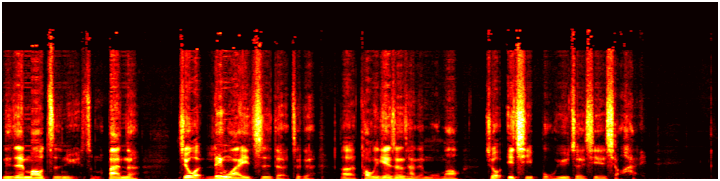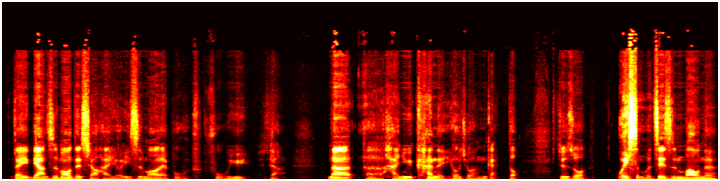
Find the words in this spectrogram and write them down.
你这些猫子女怎么办呢？结果另外一只的这个呃同一天生产的母猫就一起哺育这些小孩。等于两只猫的小孩有一只猫来哺哺育，这样，那呃韩愈看了以后就很感动，就是说为什么这只猫呢？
